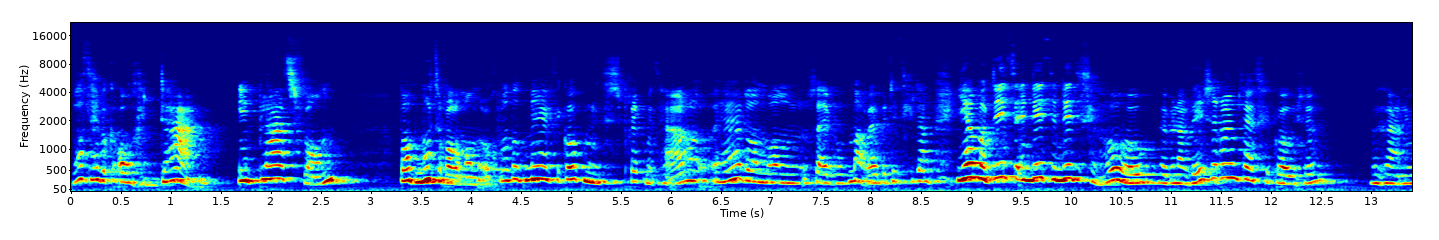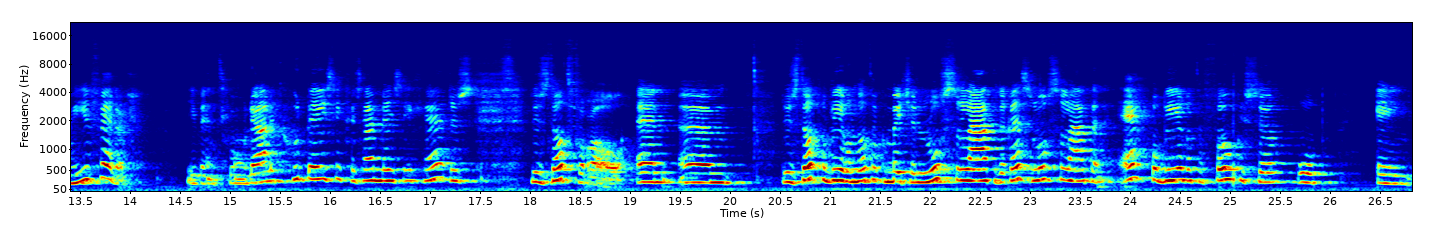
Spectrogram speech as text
wat heb ik al gedaan? In plaats van, wat moet er allemaal nog? Want dat merkte ik ook in het gesprek met haar. Hè? Dan, dan zei bijvoorbeeld, nou, we hebben dit gedaan. Ja, maar dit en dit en dit. Ik zeg, ho, ho, we hebben nou deze ruimte uitgekozen. We gaan nu hier verder. Je bent gewoon dadelijk goed bezig. We zijn bezig. Hè? Dus, dus dat vooral. En um, dus dat proberen om dat ook een beetje los te laten. De rest los te laten. En echt proberen te focussen op één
